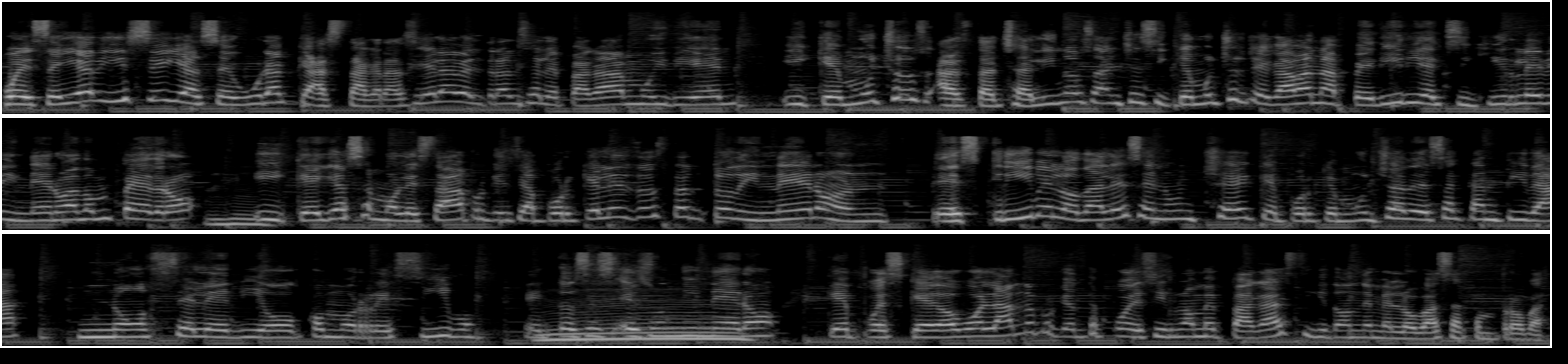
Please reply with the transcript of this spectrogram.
Pues ella dice y asegura que hasta Graciela Beltrán se le pagaba muy bien y que muchos, hasta Chalino Sánchez, y que muchos llegaban a pedir y a exigirle dinero a don Pedro y que ella se molestaba porque decía, ¿por qué les das tanto dinero? Escríbelo, dales en un cheque, porque mucha de esa cantidad no se le dio como recibo. Entonces es un Mm. dinero que pues quedó volando porque no te puedo decir no me pagaste y dónde me lo vas a comprobar.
